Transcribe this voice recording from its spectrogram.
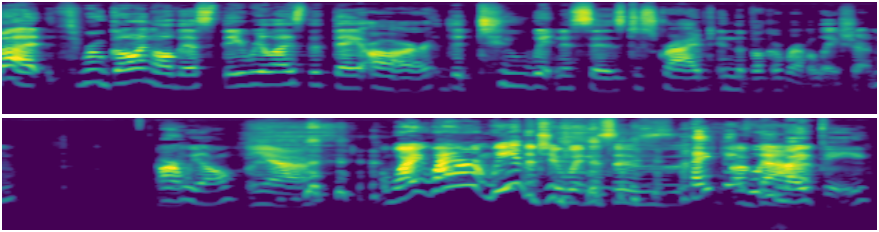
But through going all this, they realize that they are the two witnesses described in the book of Revelation. Aren't we all? Yeah. why why aren't we the two witnesses? I think we that? might be.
